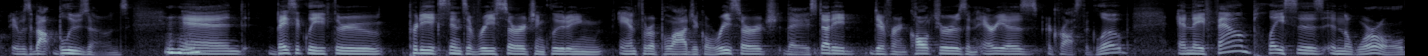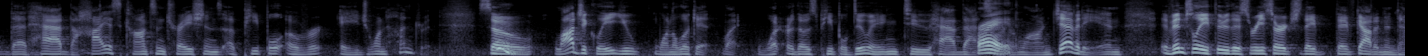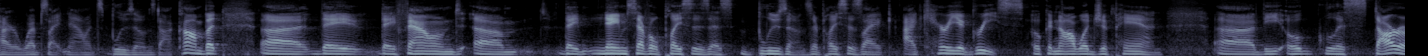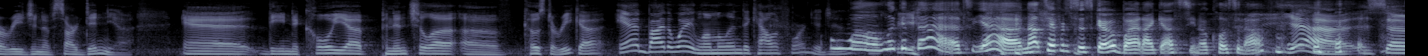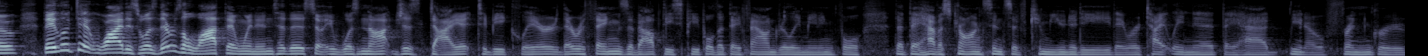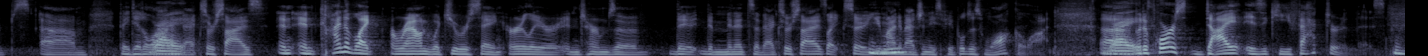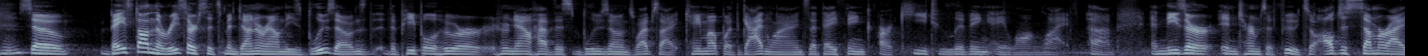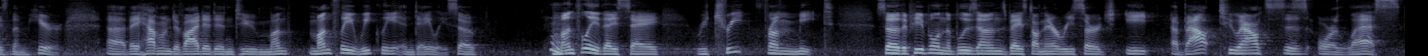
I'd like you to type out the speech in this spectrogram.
it was about blue zones, mm-hmm. and basically through pretty extensive research, including anthropological research, they studied different cultures and areas across the globe and they found places in the world that had the highest concentrations of people over age 100. So hmm. logically, you want to look at like what are those people doing to have that right. sort of longevity. And eventually, through this research, they've they've got an entire website now. It's bluezones.com. But uh, they they found um, they named several places as blue zones. They're places like Icaria, Greece, Okinawa, Japan uh, the Ogliastra region of Sardinia, and the Nicoya Peninsula of Costa Rica, and by the way, Loma Linda, California. Jen. Well, look at that. Yeah, not San Francisco, but I guess you know close enough. yeah. So they looked at why this was. There was a lot that went into this, so it was not just diet. To be clear, there were things about these people that they found really meaningful. That they have a strong sense of community. They were tightly knit. They had you know friend groups. Um, they did a lot right. of exercise, and and kind of like around what you were saying earlier in terms of the the minutes of exercise. Like so, you mm-hmm. might imagine these people just walk a lot. Uh, right. But of course, diet is a key factor in this. Mm-hmm. So based on the research that's been done around these blue zones the, people who are who now have this blue zones website came up with guidelines that they think are key to living a long life um, and these are in terms of food so i'll just summarize them here uh, they have them divided into month, monthly weekly and daily so hmm. monthly they say retreat from meat so the people in the blue zones, based on their research, eat about two ounces or less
